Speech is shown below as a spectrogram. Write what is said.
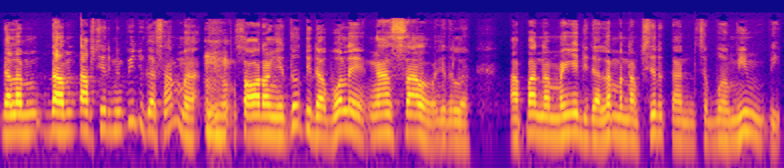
dalam dalam tafsir mimpi juga sama. Seorang itu tidak boleh ngasal gitu loh. Apa namanya di dalam menafsirkan sebuah mimpi.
